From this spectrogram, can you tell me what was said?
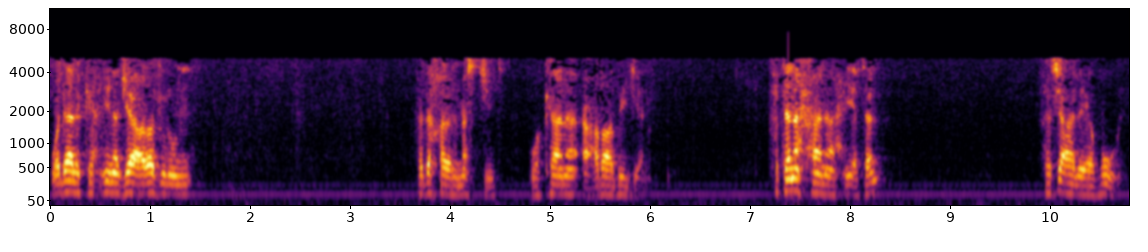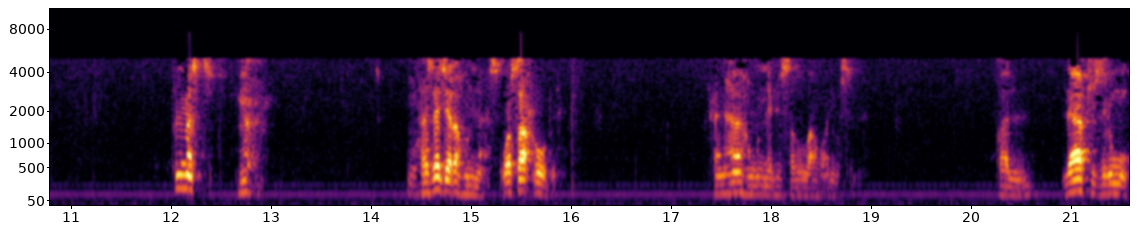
وذلك حين جاء رجل فدخل المسجد وكان أعرابيا. فتنحى ناحية فجعل يبول في المسجد. نعم. فزجره الناس وصاحوا به. فنهاهم النبي صلى الله عليه وسلم. قال لا تزرموه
